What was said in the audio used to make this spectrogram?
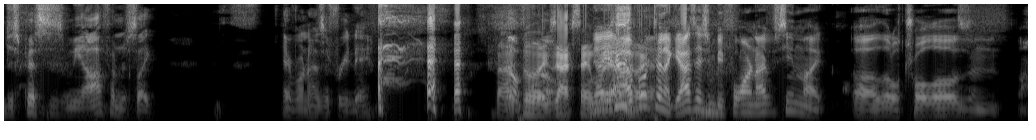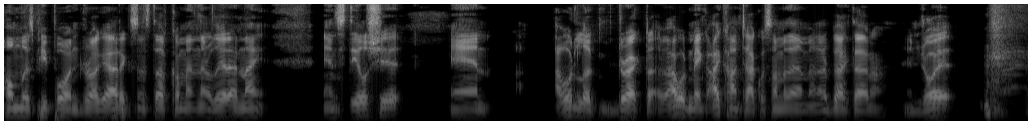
just pisses me off. I'm just like, everyone has a free day. I No, feel the real. exact same Yeah, way. yeah. I've Like, worked in a gas station before, and I've seen like uh, little cholos and homeless people and drug addicts and stuff come in there late at night and steal shit. And I would look direct. I would make eye contact with some of them, and I'd be like, "That enjoy it."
